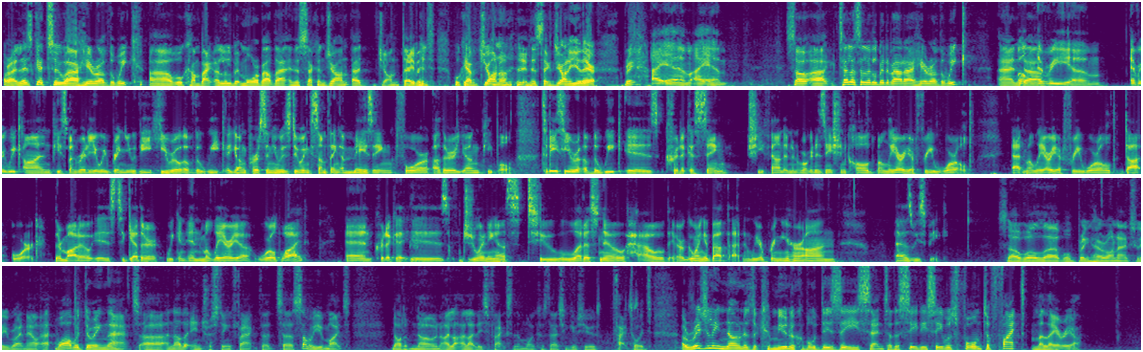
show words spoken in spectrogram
All right, let's get to our hero of the week. Uh, we'll come back a little bit more about that in a second. John, uh, John, David. We'll have John on in a second. John, are you there? Bring, I am. I am. so, uh, tell us a little bit about our hero of the week. And Well, uh, every um, every week on Peace Fund Radio, we bring you the hero of the week, a young person who is doing something amazing for other young people. Today's hero of the week is Kritika Singh. She founded an organization called Malaria Free World at malariafreeworld.org. Their motto is Together we can end malaria worldwide. And Kritika is joining us to let us know how they are going about that. And we are bringing her on as we speak. So we'll uh, we'll bring her on actually right now. Uh, while we're doing that, uh, another interesting fact that uh, some of you might not have known. I, li- I like these facts in the morning because they actually gives you factoids. Originally known as the Communicable Disease Center, the CDC was formed to fight malaria.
